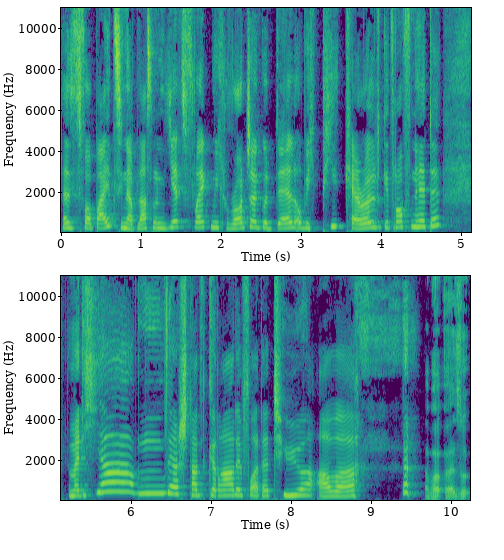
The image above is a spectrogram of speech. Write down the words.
dass ich es vorbeiziehen habe lassen. Und jetzt fragt mich Roger Goodell, ob ich Pete Carroll getroffen hätte. Dann meinte ich, ja, mh, hm, der stand gerade vor der Tür, aber aber also,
